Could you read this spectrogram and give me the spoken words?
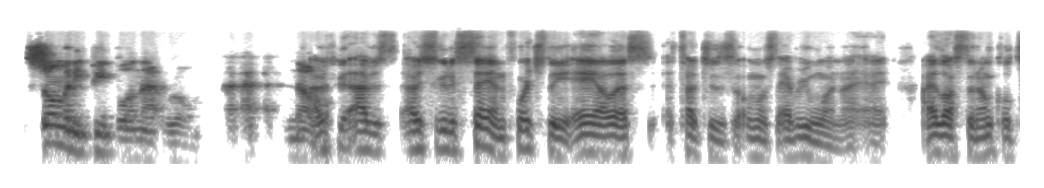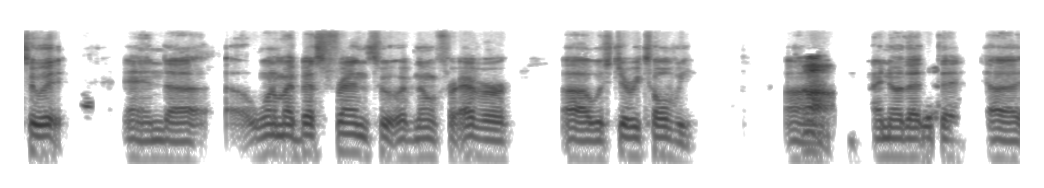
so many people in that room. I, I, no, I was, I was I was going to say, unfortunately, ALS touches almost everyone. I I, I lost an uncle to it, and uh, one of my best friends who I've known forever uh, was Jerry Tolvey. Um, ah, I know that yeah. that uh,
